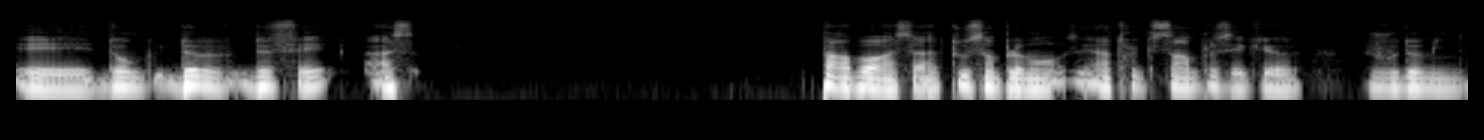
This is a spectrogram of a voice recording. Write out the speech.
Et donc, de, de fait, à par rapport à ça, tout simplement, c'est un truc simple, c'est que je vous domine.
